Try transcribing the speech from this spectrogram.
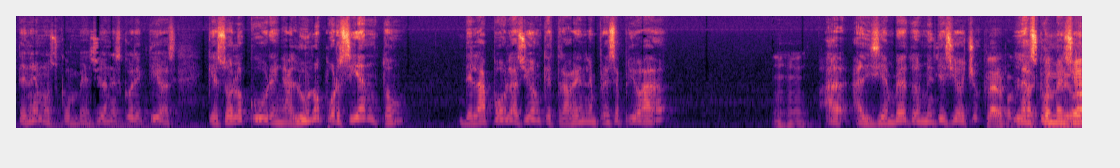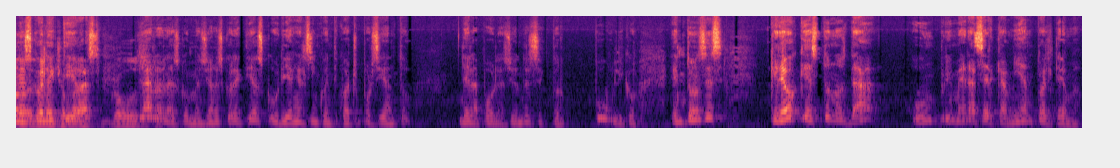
tenemos convenciones colectivas que solo cubren al 1% de la población que trabaja en la empresa privada, a, diciembre de 2018, las convenciones colectivas, claro, las convenciones colectivas cubrían el 54% de la población del sector público. Entonces, creo que esto nos da un primer acercamiento al tema.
